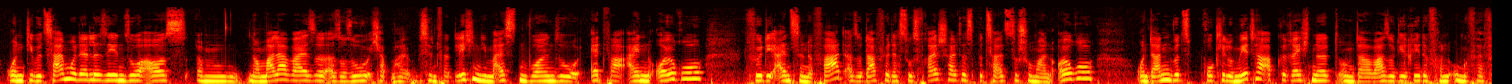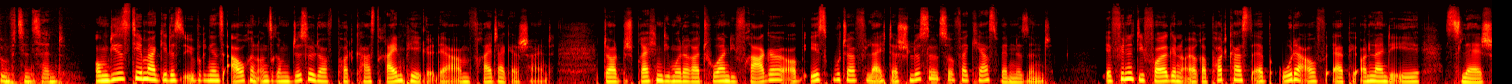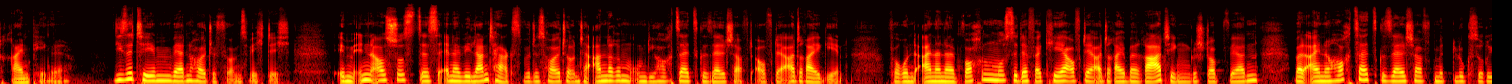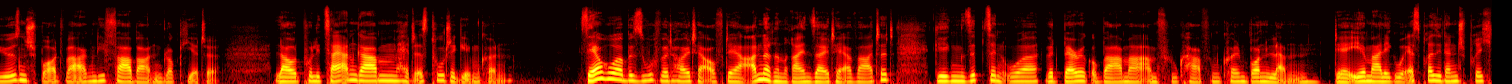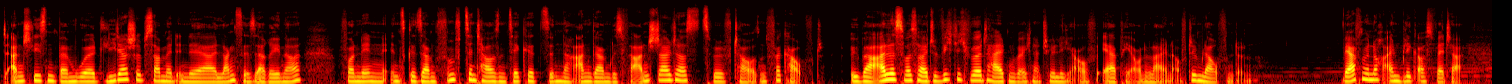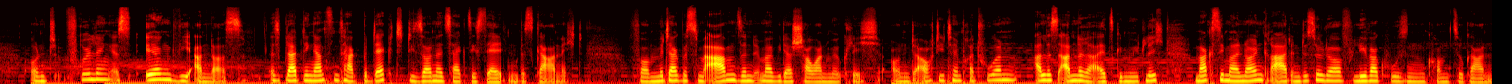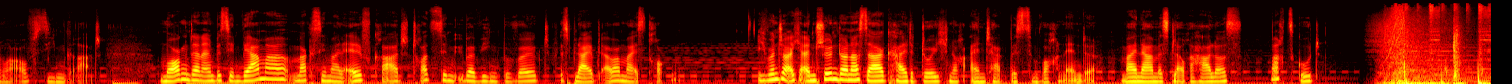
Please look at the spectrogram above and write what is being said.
und die Bezahlmodelle sehen so aus, ähm, normalerweise, also so, ich habe mal ein bisschen verglichen, die meisten wollen so etwa einen Euro für die einzelne Fahrt. Also dafür, dass du es freischaltest, bezahlst du schon mal einen Euro und dann wird es pro Kilometer abgerechnet und da war so die Rede von ungefähr 15 Cent. Um dieses Thema geht es übrigens auch in unserem Düsseldorf-Podcast Rheinpegel, der am Freitag erscheint. Dort besprechen die Moderatoren die Frage, ob E-Scooter vielleicht der Schlüssel zur Verkehrswende sind. Ihr findet die Folge in eurer Podcast-App oder auf rponline.de slash reinpegel. Diese Themen werden heute für uns wichtig. Im Innenausschuss des NRW-Landtags wird es heute unter anderem um die Hochzeitsgesellschaft auf der A3 gehen. Vor rund eineinhalb Wochen musste der Verkehr auf der A3 bei Ratingen gestoppt werden, weil eine Hochzeitsgesellschaft mit luxuriösen Sportwagen die Fahrbahnen blockierte. Laut Polizeiangaben hätte es Tote geben können. Sehr hoher Besuch wird heute auf der anderen Rheinseite erwartet. Gegen 17 Uhr wird Barack Obama am Flughafen Köln-Bonn landen. Der ehemalige US-Präsident spricht anschließend beim World Leadership Summit in der Langsys Arena. Von den insgesamt 15.000 Tickets sind nach Angaben des Veranstalters 12.000 verkauft. Über alles, was heute wichtig wird, halten wir euch natürlich auf RP Online auf dem Laufenden. Werfen wir noch einen Blick aufs Wetter. Und Frühling ist irgendwie anders. Es bleibt den ganzen Tag bedeckt, die Sonne zeigt sich selten bis gar nicht. Vom Mittag bis zum Abend sind immer wieder Schauern möglich. Und auch die Temperaturen, alles andere als gemütlich. Maximal 9 Grad in Düsseldorf, Leverkusen kommt sogar nur auf 7 Grad. Morgen dann ein bisschen wärmer, maximal 11 Grad, trotzdem überwiegend bewölkt. Es bleibt aber meist trocken. Ich wünsche euch einen schönen Donnerstag, haltet durch noch einen Tag bis zum Wochenende. Mein Name ist Laura Harlos. Macht's gut.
